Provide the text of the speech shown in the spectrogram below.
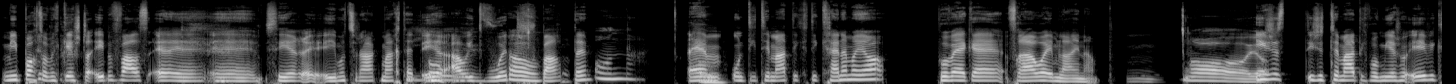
mitgebracht, was mich gestern ebenfalls äh, äh, sehr äh, emotional gemacht hat, eher auch in die Wut-Sparte. Oh nein. Ähm, Und die Thematik, die kennen wir ja, von wegen Frauen im Line-Up. Oh, ja. Ist, es, ist eine Thematik, die wir schon ewig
